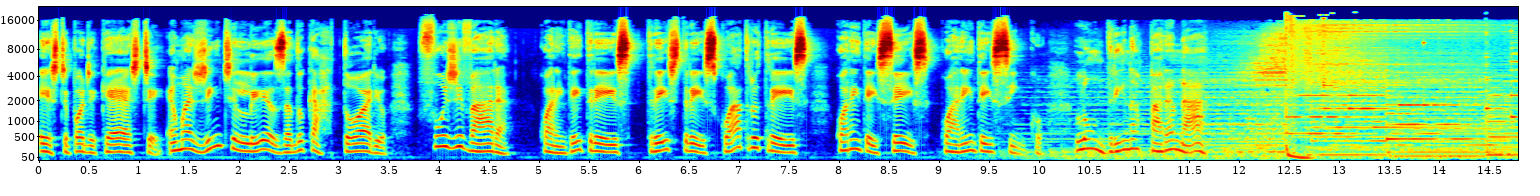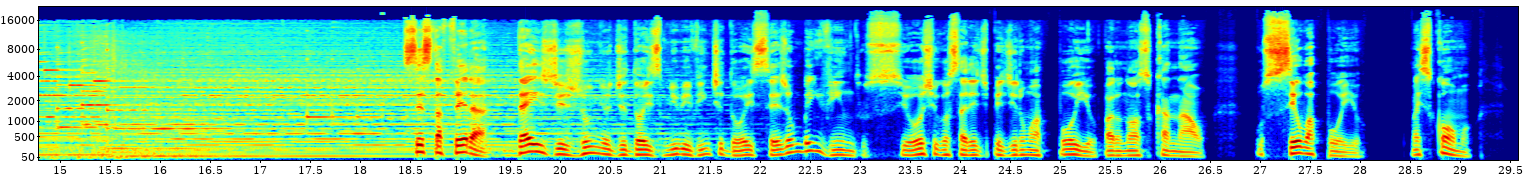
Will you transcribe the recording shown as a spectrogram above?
Este podcast é uma gentileza do cartório Fujivara 43 3343 46 45, Londrina, Paraná. Sexta-feira, 10 de junho de 2022, sejam bem-vindos. E hoje gostaria de pedir um apoio para o nosso canal, o seu apoio. Mas como?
